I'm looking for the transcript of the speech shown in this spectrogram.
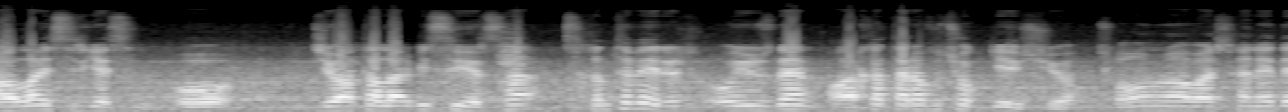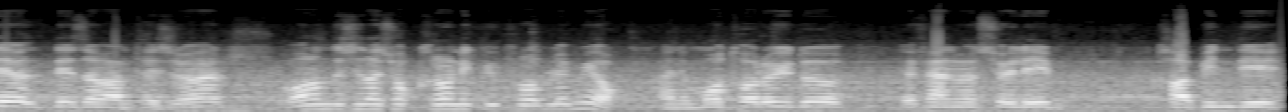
Allah esirgesin o civatalar bir sıyırsa sıkıntı verir. O yüzden arka tarafı çok gevşiyor. Sonra başka ne de dezavantajı var? Onun dışında çok kronik bir problemi yok. Hani motoruydu, efendime söyleyeyim kabindi,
